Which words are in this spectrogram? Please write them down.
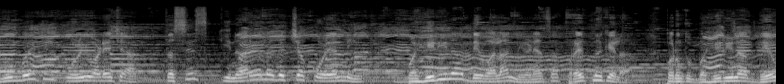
मुंबईतील कोळीवाड्याच्या तसेच किनाऱ्यालगतच्या कोळ्यांनी बहिरीनाथ देवाला नेण्याचा प्रयत्न केला परंतु बहिरीनाथ देव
